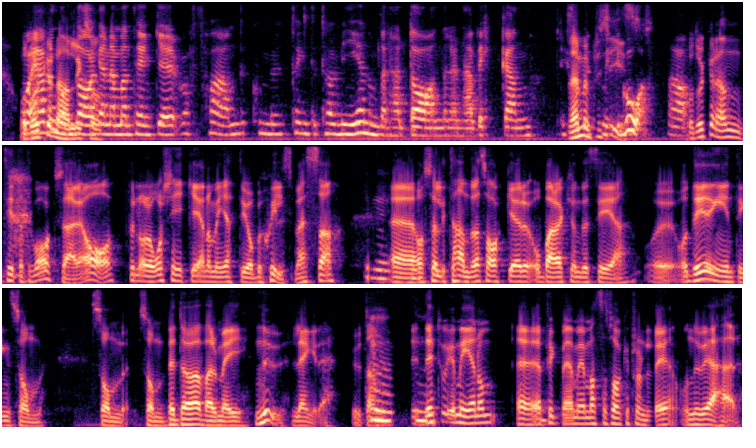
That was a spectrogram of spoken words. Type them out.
Och, då även kunde de han liksom- dagarna man tänker, vad fan, kommer jag inte ta mig igenom den här dagen eller den här veckan. Liksom, Nej, men precis. Ja. Och då kunde han titta tillbaka så här, ja, för några år sedan gick jag igenom en jättejobbig skilsmässa Mm. eh, och så lite andra saker och bara kunde se. Och, och det är ingenting som, som, som bedövar mig nu längre, utan Mm, det, mm. det tog jag mig igenom. Eh, jag fick med mig en massa saker från det och nu är jag här.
